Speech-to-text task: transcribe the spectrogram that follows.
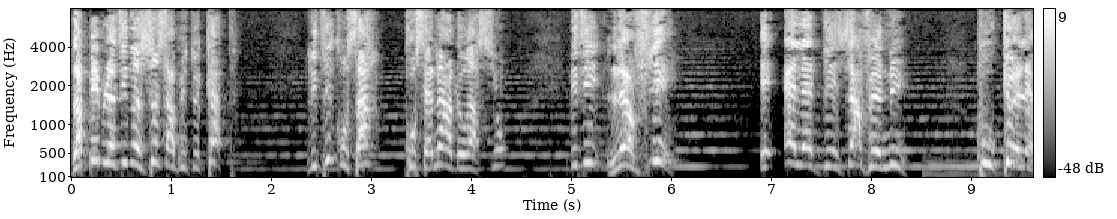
La Bible dit dans Jean chapitre 4, il dit comme ça, concernant l'adoration, il dit, leur vie, et elle est déjà venue pour que les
